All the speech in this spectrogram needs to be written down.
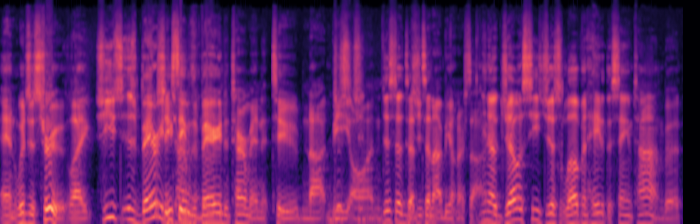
and which is true. Like She's is very. she seems very determined to not be Just- on, just a to, to not be on her side. you know, jealousy's just love and hate at the same time. But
